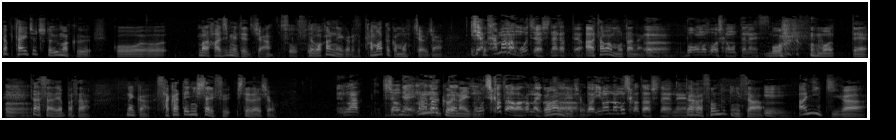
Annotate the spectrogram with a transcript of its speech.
やっぱ隊長ちょっとうまく、こう、まあ、初めてじゃん？で、そうそう。わかんないからさ、弾とか持っちゃうじゃん。いや、弾は持ちはしなかったよ。あ、弾持たない。うん。棒の方しか持ってないです。ボールを持って、うん。たださ、やっぱさ、なんか逆手にしたりすしてたでしょ？まあ、ちょいやまあうまくはないじゃん持ち方は分かんないからさ。わかんないでしょだらいろんな持ち方はしたよね。だからその時にさ、うん。兄貴が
